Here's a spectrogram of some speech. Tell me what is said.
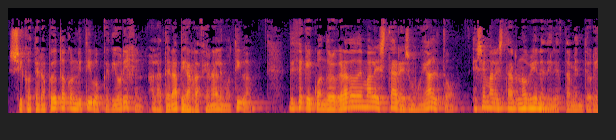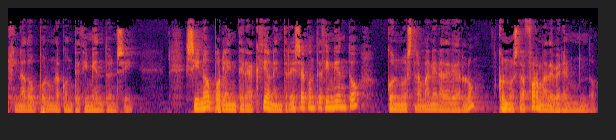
psicoterapeuta cognitivo que dio origen a la terapia racional emotiva, dice que cuando el grado de malestar es muy alto, ese malestar no viene directamente originado por un acontecimiento en sí, sino por la interacción entre ese acontecimiento con nuestra manera de verlo, con nuestra forma de ver el mundo.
